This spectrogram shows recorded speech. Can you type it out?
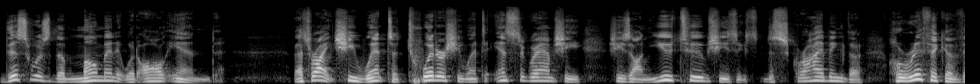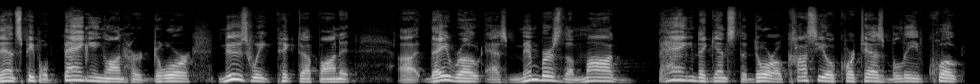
this was the moment it would all end. That's right. She went to Twitter, she went to Instagram, she she's on YouTube, she's describing the horrific events, people banging on her door. Newsweek picked up on it. Uh, they wrote, as members of the mob banged against the door, Ocasio Cortez believed, quote,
